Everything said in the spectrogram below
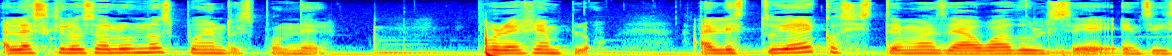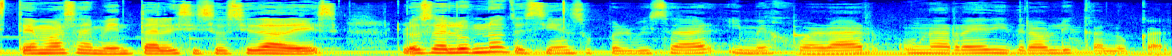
a las que los alumnos pueden responder. Por ejemplo, al estudiar ecosistemas de agua dulce en sistemas ambientales y sociedades, los alumnos deciden supervisar y mejorar una red hidráulica local.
